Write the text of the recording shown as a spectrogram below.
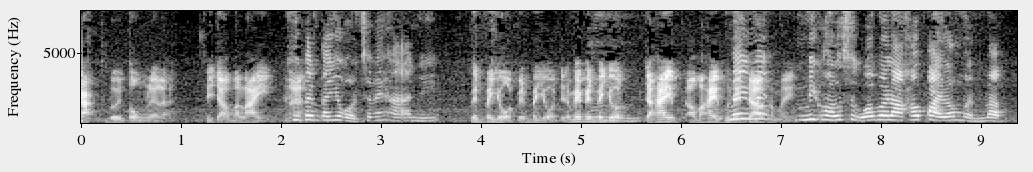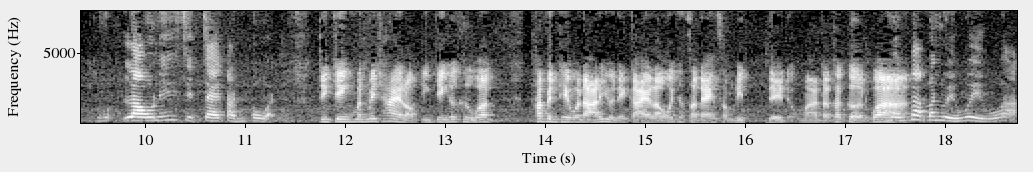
ยักษ์โดยตรงเลยแหละที่จะเอามาไล่คือนะเป็นประโยชน์ใช่ไหมคะอันนี้ เป็นประโยชน์เป็นประโยชน์เดี๋ยวไม่เป็นประโยชน์อืมจะให้เอามาให้พระพุทธไม่เจ้าไม่ทำไม มีความรู้สึกว่าเวลาเข้าไปแล้วเหมือนแบบเรานี่จิตใจปั่นป่วน จริง ๆ มันไม่ใช่หรอกจริง ๆ ก็คือว่าถ้าเป็นเทวดาที่อยู่ในกายเราก็จะแสดงสำลิดเดชออกมา แต่ถ้าเกิดว่าเหมือนแบบมันหวิวหวิวๆอะ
